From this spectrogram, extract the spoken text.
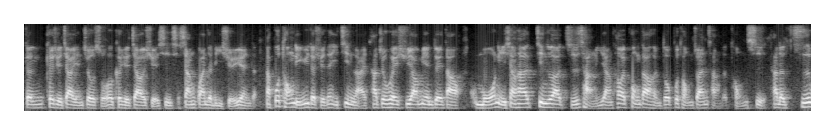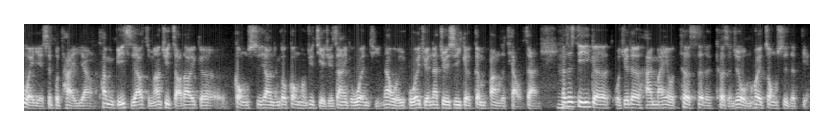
跟科学教研究所或科学教育学系相关的理学院的，那不同领域的学生一进来，他就会需要面对到模拟，像他进入到职场一样，他会碰到很多不同专长的同事，他的思维也是不太一样的。他们彼此要怎么样去找到一个共识，要能够共同去解决这样一个问题。那我我会觉得那就是一个更棒的挑战。那这是第一个，我觉得还蛮有特色的课程，就是我们会重视的点。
